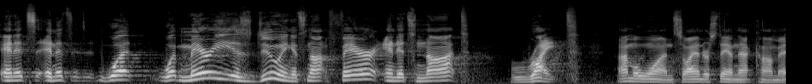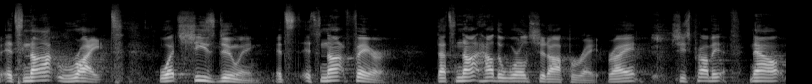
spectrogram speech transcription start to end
and it's and it's what what Mary is doing, it's not fair and it's not right. I'm a one, so I understand that comment. It's not right what she's doing. It's it's not fair. That's not how the world should operate, right? She's probably, now,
